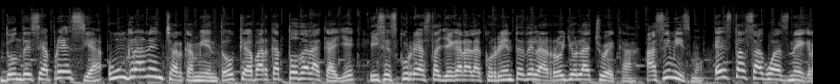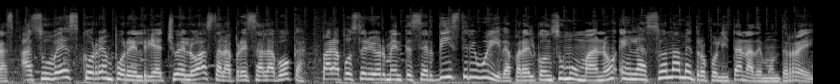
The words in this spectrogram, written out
donde se aprecia un gran encharcamiento que abarca toda la calle y se escurre hasta llegar a la corriente del arroyo La Chueca. Asimismo, estas aguas negras a su vez corren por el riachuelo hasta la presa La Boca, para posteriormente ser distribuida para el consumo humano en la zona metropolitana de Monterrey.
